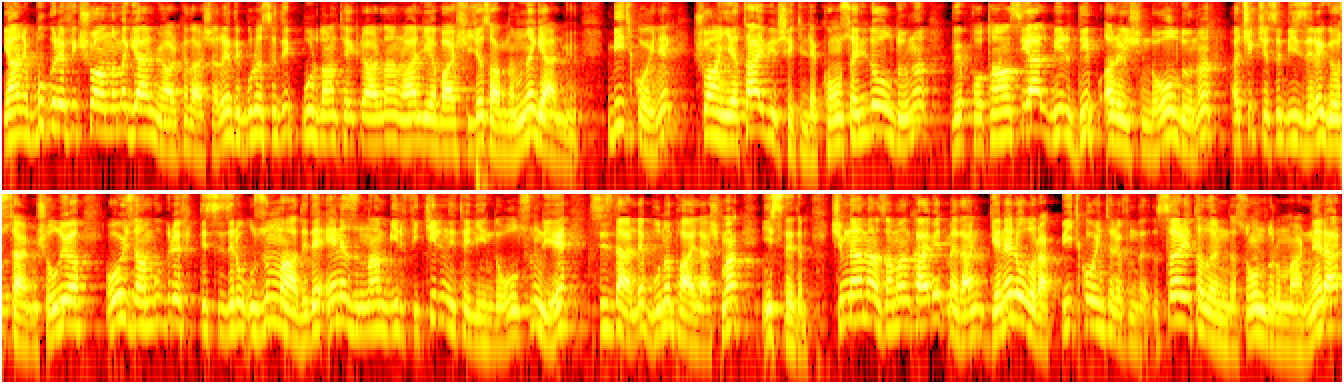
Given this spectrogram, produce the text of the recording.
Yani bu grafik şu anlama gelmiyor arkadaşlar. Hadi burası dip buradan tekrardan rally'e başlayacağız anlamına gelmiyor. Bitcoin'in şu an yatay bir şekilde konsolide olduğunu ve potansiyel bir dip arayışında olduğunu açıkçası bizlere göstermiş oluyor. O yüzden bu grafikte sizlere uzun vadede en azından bir fikir niteliğinde olsun diye sizlerle bunu paylaşmak istedim. Şimdi hemen zaman kaybetmeden genel olarak Bitcoin tarafında ısı haritalarında son durumlar neler?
